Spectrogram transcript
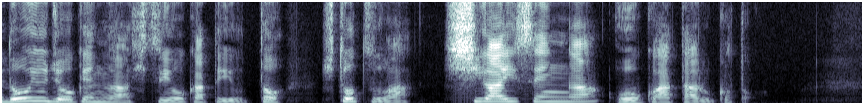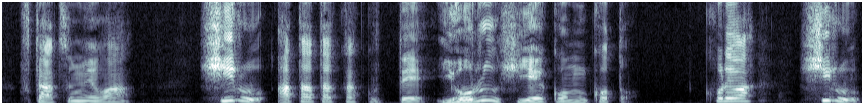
どういう条件が必要かというと一つは紫外線が多く当たること二つ目は昼暖かくて夜冷え込むことこれは昼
